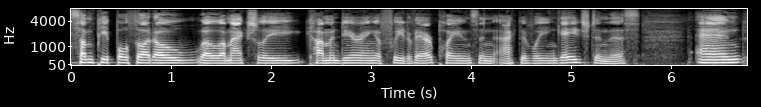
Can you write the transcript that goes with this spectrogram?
Some people thought, oh, well, I'm actually commandeering a fleet of airplanes and actively engaged in this. And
